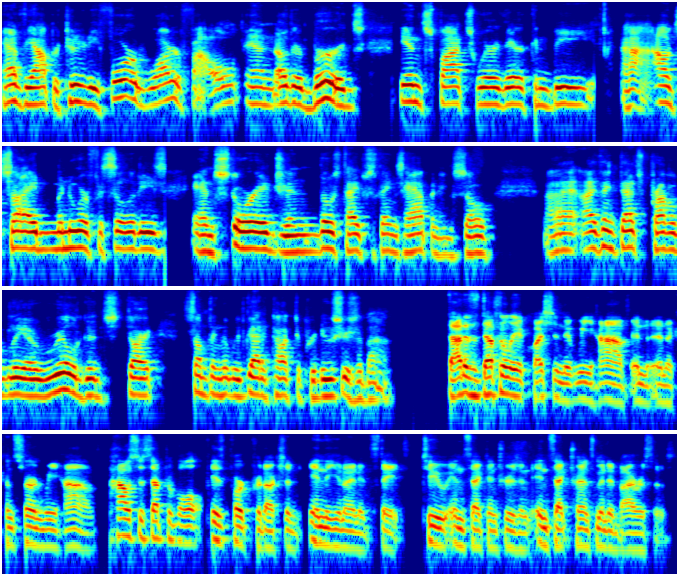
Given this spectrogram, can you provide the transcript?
have the opportunity for waterfowl and other birds in spots where there can be uh, outside manure facilities and storage and those types of things happening. So I, I think that's probably a real good start, something that we've got to talk to producers about that is definitely a question that we have and, and, a concern we have. How susceptible is pork production in the United States to insect intrusion, insect transmitted viruses?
